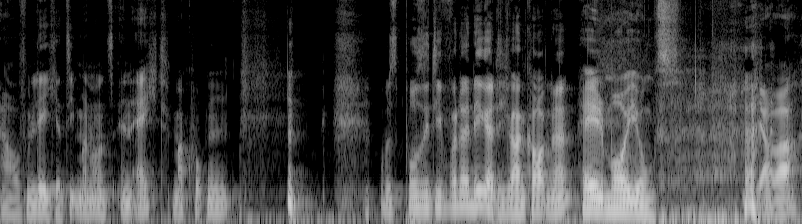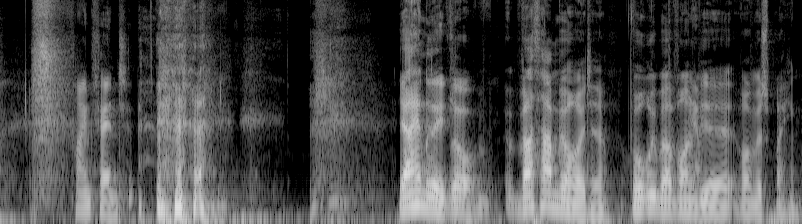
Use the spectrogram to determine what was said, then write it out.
Ja, hoffentlich. Jetzt sieht man uns in echt. Mal gucken, ob es positiv oder negativ ankommt, ne? Hail more Jungs. ja, war. Fein Fan. ja, Hendrik. So. Was haben wir heute? Worüber wollen, ja. wir, wollen wir sprechen?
